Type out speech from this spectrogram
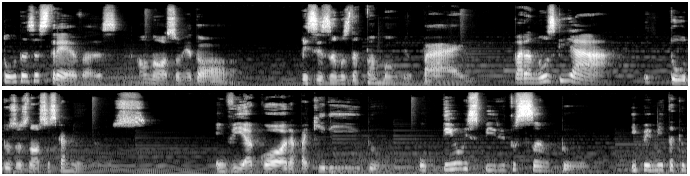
todas as trevas ao nosso redor. Precisamos da Tua mão, meu Pai, para nos guiar em todos os nossos caminhos. Envia agora, Pai querido, o Teu Espírito Santo e permita que o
